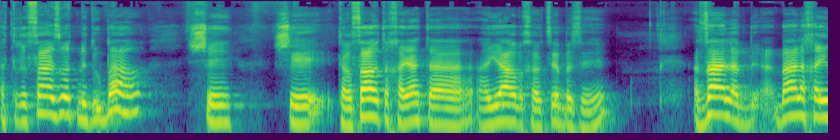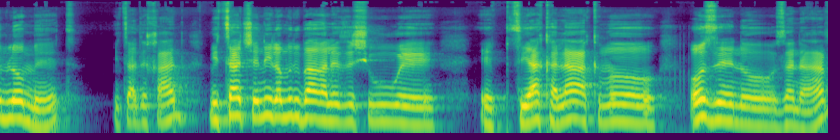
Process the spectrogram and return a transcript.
הטרפה הזאת מדובר ש, שטרפה אותה חיית היער וכיוצא בזה, אבל בעל החיים לא מת מצד אחד, מצד שני לא מדובר על איזושהי אה, אה, פציעה קלה כמו אוזן או זנב,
